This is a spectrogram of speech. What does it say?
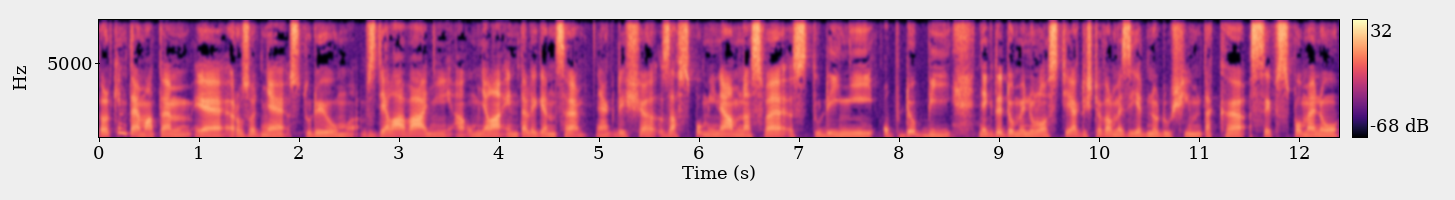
Velkým tématem je rozhodně studium, vzdělávání a umělá inteligence. Já když zavzpomínám na své studijní období někde do minulosti a když to velmi zjednoduším, tak si vzpomenu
